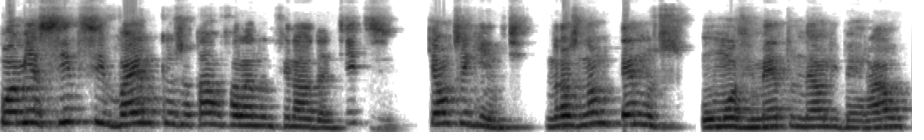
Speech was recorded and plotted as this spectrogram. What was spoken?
Bom, a minha síntese vai no que eu já estava falando no final da antítese, que é o seguinte: nós não temos um movimento neoliberal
